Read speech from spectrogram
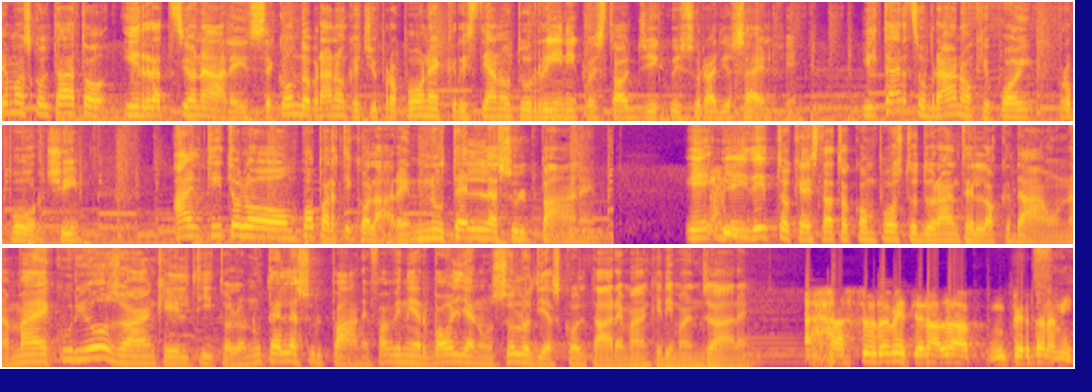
Abbiamo ascoltato Irrazionale, il secondo brano che ci propone Cristiano Turrini quest'oggi qui su Radio Selfie. Il terzo brano che puoi proporci ha il titolo un po' particolare, Nutella sul pane. E mi hai detto che è stato composto durante il lockdown, ma è curioso anche il titolo, Nutella sul pane, fa venire voglia non solo di ascoltare ma anche di mangiare. Assolutamente no, allora perdonami,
